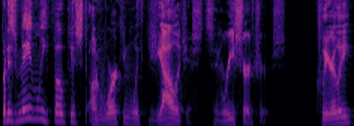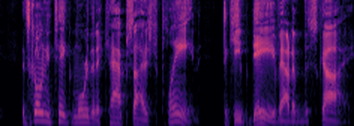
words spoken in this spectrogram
but is mainly focused on working with geologists and researchers. Clearly, it's going to take more than a capsized plane to keep Dave out of the sky.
